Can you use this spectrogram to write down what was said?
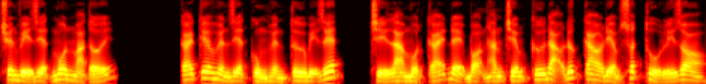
chuyên vì diệt môn mà tới. Cái kia huyền diệt cùng huyền tư bị giết, chỉ là một cái để bọn hắn chiếm cứ đạo đức cao điểm xuất thủ lý do,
